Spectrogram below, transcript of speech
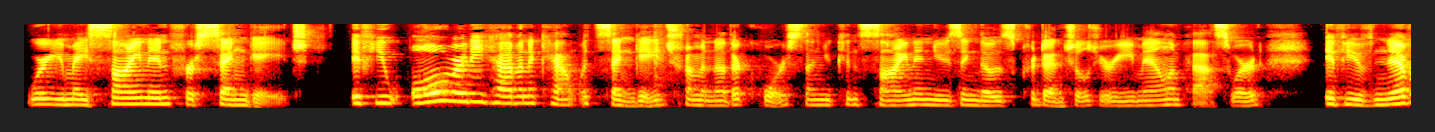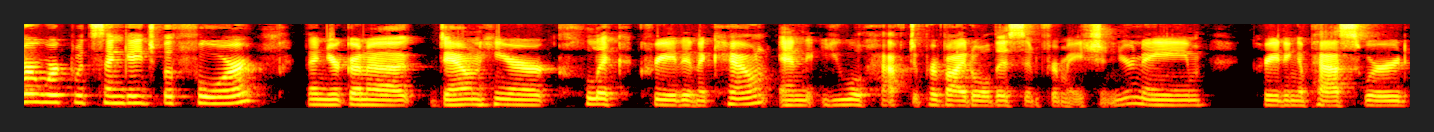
where you may sign in for Cengage. If you already have an account with Cengage from another course, then you can sign in using those credentials, your email and password. If you've never worked with Cengage before, then you're going to down here click create an account and you will have to provide all this information, your name, creating a password,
